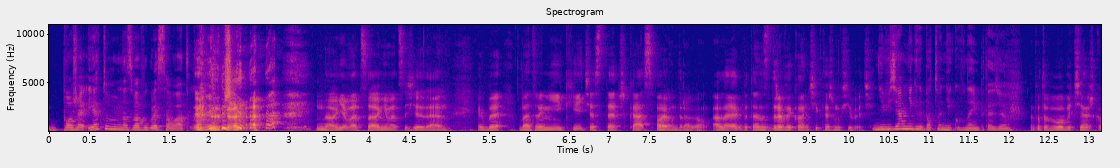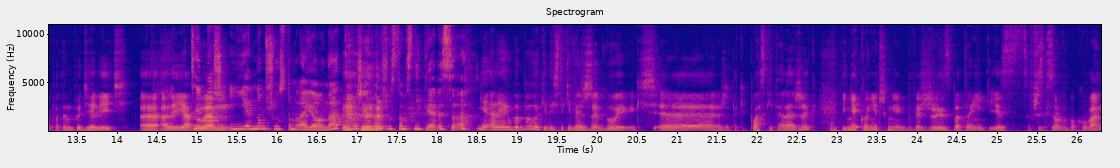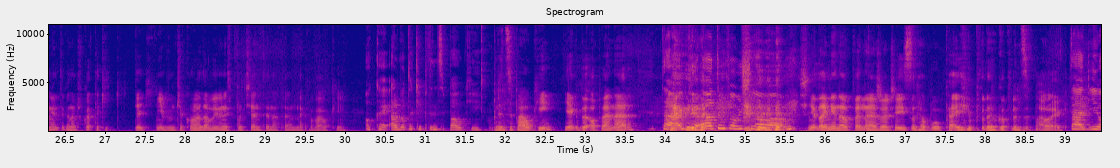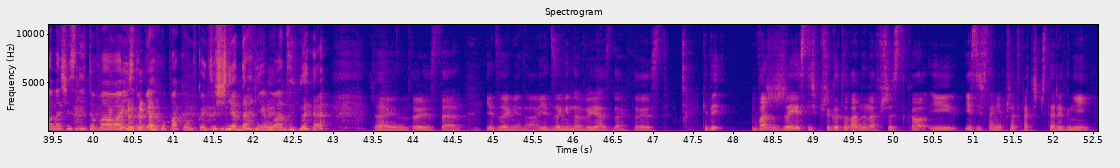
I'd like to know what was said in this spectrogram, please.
Boże, ja to bym nazwała w ogóle sałatką. No, nie ma co, nie ma co się ten. Jakby batoniki, ciasteczka swoją drogą, ale jakby ten zdrowy kącik też musi być. Nie widziałam nigdy batoników na imprezie. No bo to byłoby ciężko potem podzielić, e, ale ja Ty byłem. masz jedną szóstą Liona, ty masz jedną szóstą Snickersa. Nie, ale jakby były kiedyś takie, wiesz, że były jakieś, e, że taki płaski talerzyk i niekoniecznie jakby, wiesz, że jest batonik, jest, wszystkie są wypakowane, tylko na przykład taki, taki, nie wiem, czekoladowy i on jest pocięty na ten, na kawałki. Okej, albo takie pryncypałki. Pryncypałki, jakby opener, Tak, o tym pomyślałam. śniadanie na openerze, czyli sucha bułka i pudełko pryncypałek. Tak, i Ola się zlitowała i zrobiła chłopakom w końcu śniadanie ładne. Tak, no to jest ten, jedzenie na, jedzenie na wyjazdach, to jest, kiedy uważasz, że jesteś przygotowany na wszystko i jesteś w stanie przetrwać 4 dni,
